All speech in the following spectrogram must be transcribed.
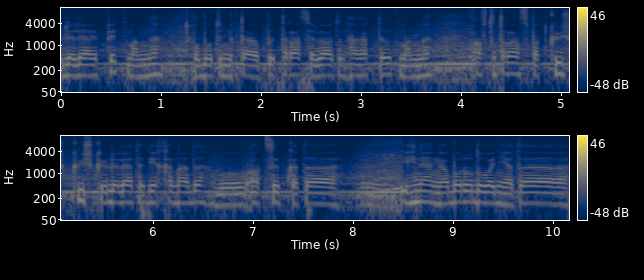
үлеләйпет манна. Оботунукта пытраса баутын хагаттыт манна. Автотранспорт күш күш көлеләте деханада. Бу отсыпката ихнәң оборудованиета,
